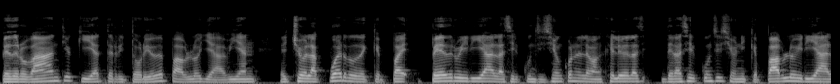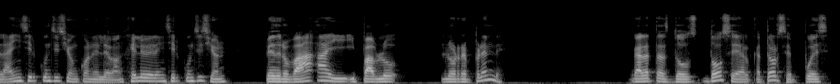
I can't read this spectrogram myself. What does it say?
Pedro va a Antioquía, territorio de Pablo, ya habían hecho el acuerdo de que Pedro iría a la circuncisión con el evangelio de la, circuncisión y que Pablo iría a la incircuncisión con el evangelio de la incircuncisión. Pedro va ahí y Pablo lo reprende. Gálatas 2, 12 al 14, pues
